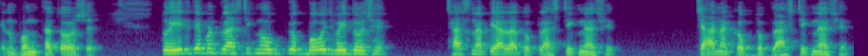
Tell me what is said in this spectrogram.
એનો ભંગ થતો હશે. તો એ રીતે પણ પ્લાસ્ટિકનો ઉપયોગ બહુ જ વધ્યો છે. છાસના પ્યાલા તો પ્લાસ્ટિકના છે. ચાના કપ તો પ્લાસ્ટિકના છે.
